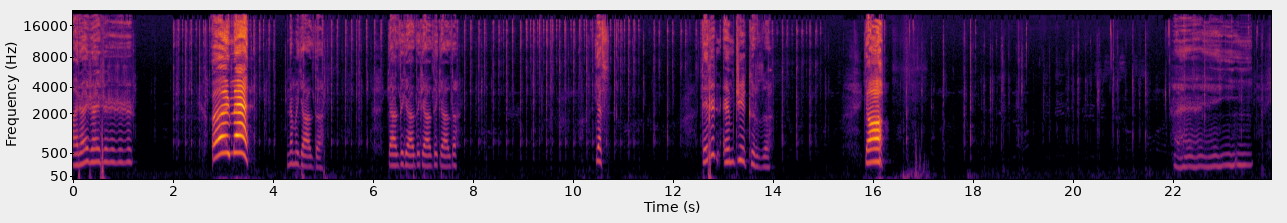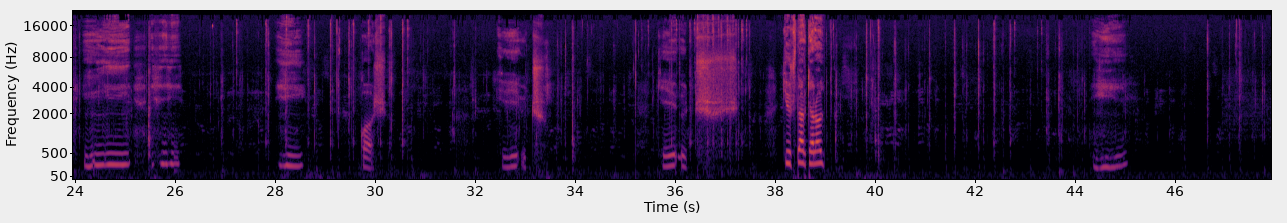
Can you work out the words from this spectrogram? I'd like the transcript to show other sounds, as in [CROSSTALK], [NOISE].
Hayır hayır hayır hayır hayır. Ölme! Ne mi geldi? Geldi geldi geldi geldi. Yes. Derin MG kırdı. Ya. [LAUGHS] Koş. 2 3 2 3 2 3 derken öl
